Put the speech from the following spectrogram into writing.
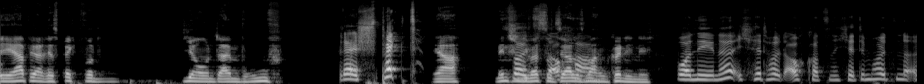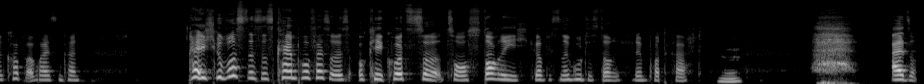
ich habe ja Respekt vor dir und deinem Beruf. Respekt! Ja. Menschen, die was Sollst du auch Soziales machen, können die nicht. Boah, nee, ne? Ich hätte heute auch kotzen. Ich hätte ihm heute einen äh, Kopf abreißen können. Hätte ich gewusst, dass es kein Professor ist. Okay, kurz zur, zur Story. Ich glaube, es ist eine gute Story für den Podcast. Mhm. Also,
